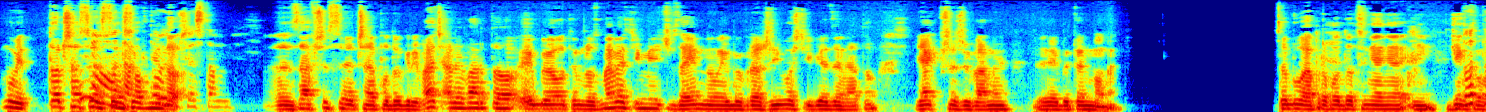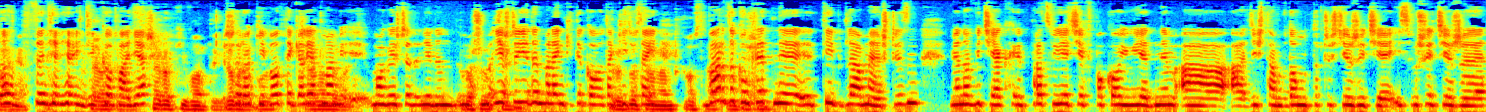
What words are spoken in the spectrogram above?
mówię, to czasem No tak, sensownie to do, zawsze sobie trzeba podogrywać, ale warto jakby o tym rozmawiać i mieć wzajemną jakby wrażliwość i wiedzę na to, jak przeżywamy jakby ten moment. To było a propos doceniania i dziękowania. do docenienia i dziękowania. Szeroki wątek. Dobra, Szeroki wątek, ale ja tu mam, mogę jeszcze jeden, Proszę jeszcze jeden maleńki, tylko taki tutaj bardzo konkretny tip dla mężczyzn. Mianowicie, jak pracujecie w pokoju jednym, a, a gdzieś tam w domu toczycie życie i słyszycie, że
